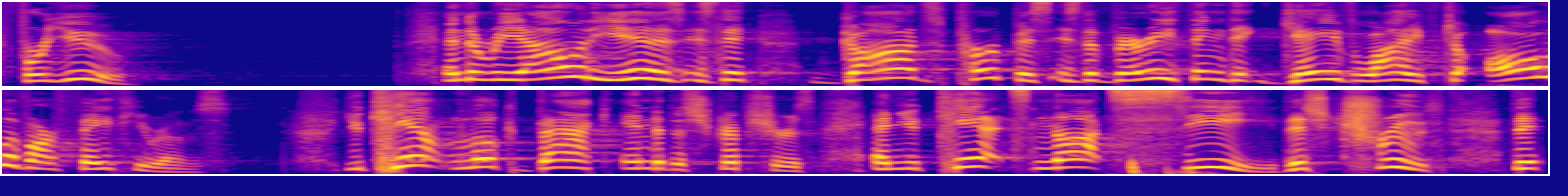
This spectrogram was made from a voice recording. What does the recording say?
for you. And the reality is is that God's purpose is the very thing that gave life to all of our faith heroes. You can't look back into the scriptures and you can't not see this truth that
